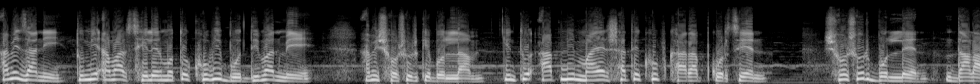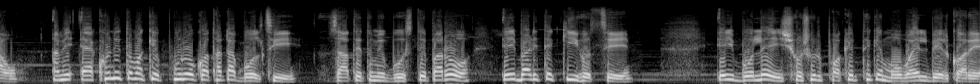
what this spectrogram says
আমি জানি তুমি আমার ছেলের মতো খুবই বুদ্ধিমান মেয়ে। আমি শ্বশুরকে বললাম, কিন্তু আপনি মায়ের সাথে খুব খারাপ করছেন। শ্বশুর বললেন, দাঁড়াও, আমি এখনই তোমাকে পুরো কথাটা বলছি, যাতে তুমি বুঝতে পারো এই বাড়িতে কি হচ্ছে। এই বলেই শ্বশুর পকেট থেকে মোবাইল বের করে।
